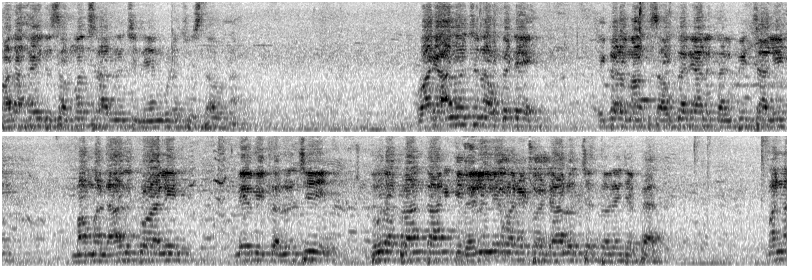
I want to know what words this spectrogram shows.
పదహైదు సంవత్సరాల నుంచి నేను కూడా చూస్తా ఉన్నా. వారి ఆలోచన ఒకటే ఇక్కడ మాకు సౌకర్యాలు కల్పించాలి మమ్మల్ని ఆదుకోవాలి మేము ఇక్కడ నుంచి దూర ప్రాంతానికి వెళ్ళలేమనేటువంటి ఆలోచనతోనే చెప్పారు. మొన్న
